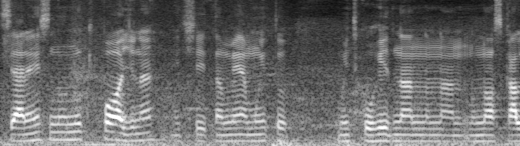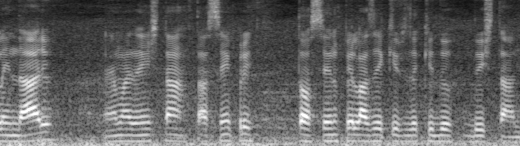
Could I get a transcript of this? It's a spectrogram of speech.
cearenses no, no que pode, né? A gente também é muito, muito corrido na, na- no nosso calendário, né, mas a gente está tá sempre torcendo pelas equipes daqui do, do estado.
